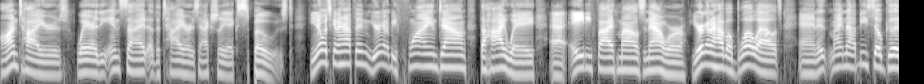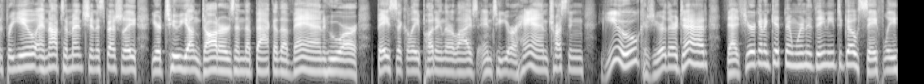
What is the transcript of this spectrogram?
on tires where the inside of the tire is actually exposed. You know what's going to happen? You're going to be flying down the highway at 85 miles an hour. You're going to have a blowout, and it might not be so good for you. And not to mention, especially your two young daughters in the back of the van who are basically putting their lives into your hand, trusting you, because you're their dad, that you're going to get them where they need to go safely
